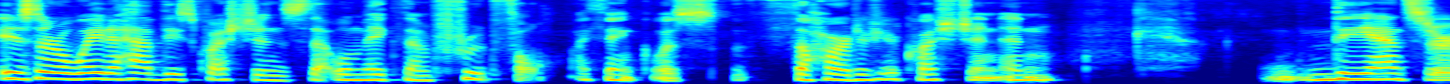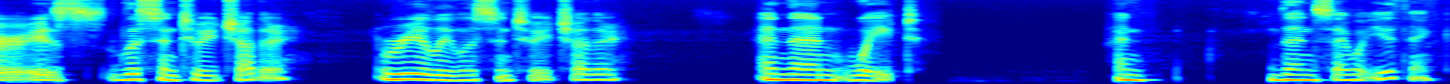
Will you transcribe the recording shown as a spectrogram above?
Is there a way to have these questions that will make them fruitful? I think was the heart of your question. And the answer is listen to each other, really listen to each other, and then wait and then say what you think.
